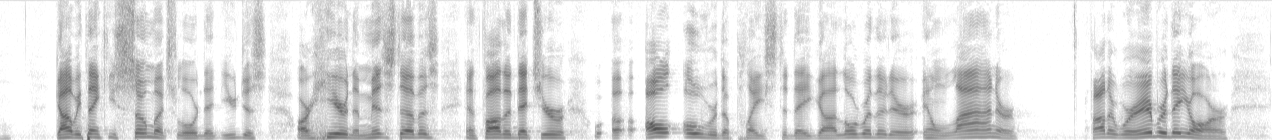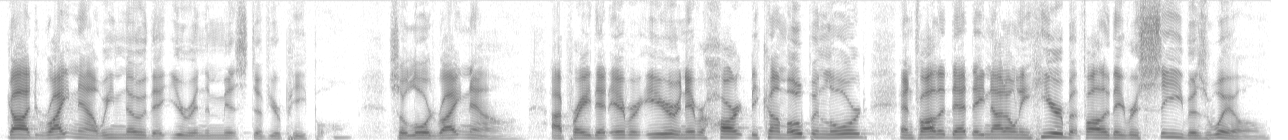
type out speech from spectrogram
God, we thank you so much, Lord, that you just are here in the midst of us. And Father, that you're uh, all over the place today, God. Lord, whether they're online or, Father, wherever they are, God, right now we know that you're in the midst of your people. So, Lord, right now, I pray that every ear and every heart become open, Lord. And Father, that they not only hear, but Father, they receive as well.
